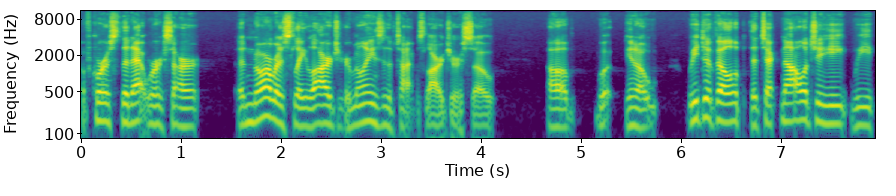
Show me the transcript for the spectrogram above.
Of course, the networks are enormously larger, millions of times larger. So, uh, you know, we developed the technology. We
